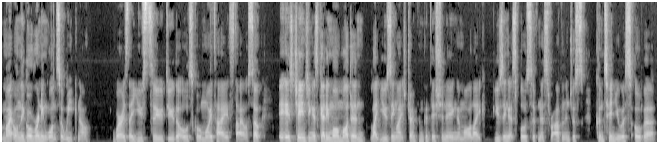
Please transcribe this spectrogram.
might only go running once a week now, whereas they used to do the old school Muay Thai style. So it is changing. It's getting more modern, like using like strength and conditioning and more like using explosiveness rather than just continuous over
